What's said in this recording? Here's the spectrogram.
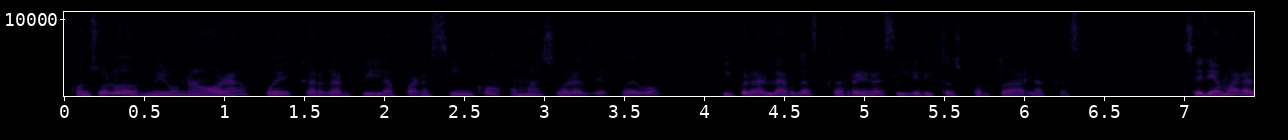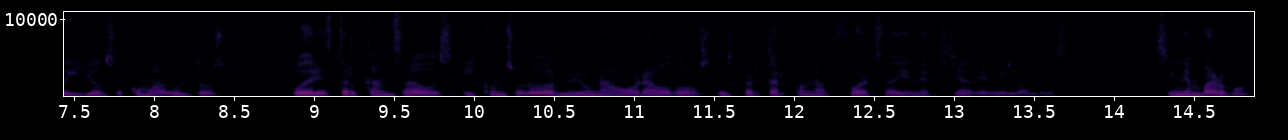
Con solo dormir una hora puede cargar pila para cinco o más horas de juego y para largas carreras y gritos por toda la casa. Sería maravilloso como adultos poder estar cansados y con solo dormir una hora o dos despertar con la fuerza y energía de mil hombres. Sin embargo,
